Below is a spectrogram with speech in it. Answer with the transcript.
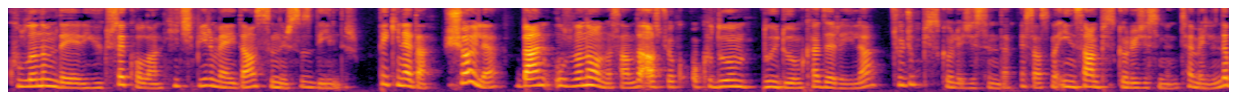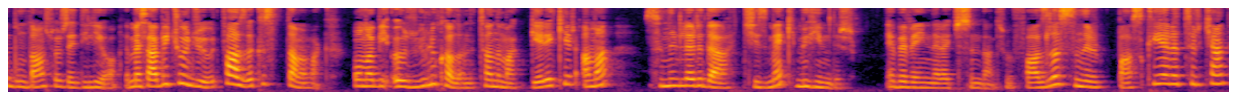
kullanım değeri yüksek olan hiçbir meydan sınırsız değildir. Peki neden? Şöyle ben uzmanı olmasam da az çok okuduğum, duyduğum kadarıyla çocuk psikolojisinde esasında insan psikolojisinin temelinde bundan söz ediliyor. Mesela bir çocuğu fazla kısıtlamamak, ona bir özgürlük alanı tanımak gerekir ama sınırları da çizmek mühimdir ebeveynler açısından. Şimdi fazla sınır baskı yaratırken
